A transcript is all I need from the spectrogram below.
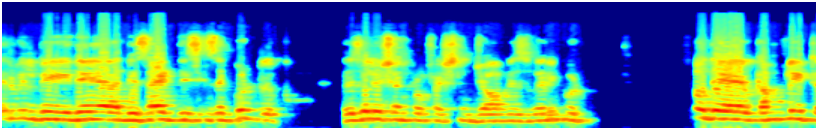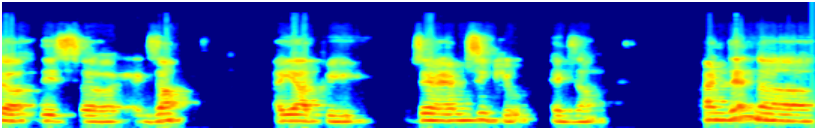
there will be, they uh, decide this is a good resolution professional job is very good. So they complete uh, this uh, exam, IRP, say MCQ exam. And then uh,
